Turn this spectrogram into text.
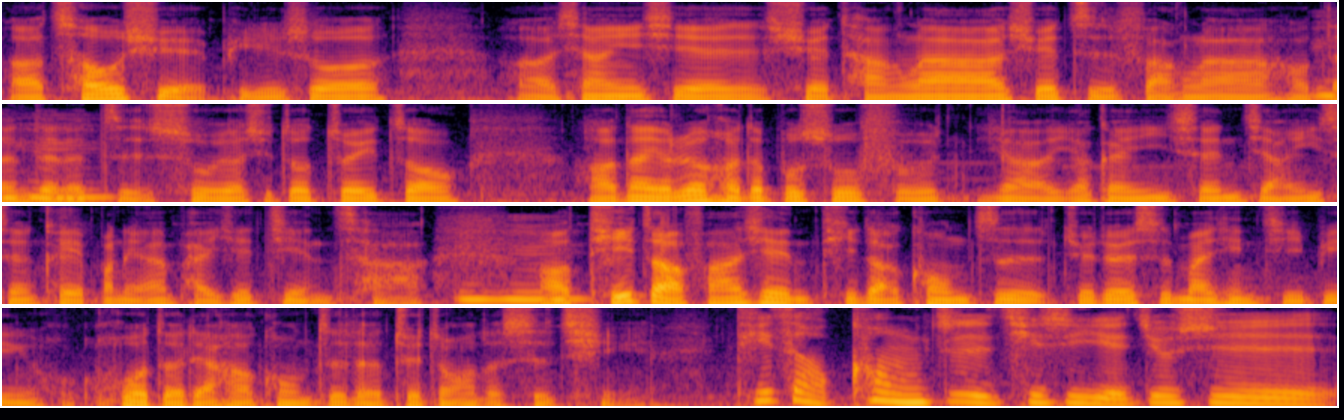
呃抽血，比如说呃像一些血糖啦、血脂肪啦，好等等的指数要去做追踪。好，那有任何的不舒服，要要跟医生讲，医生可以帮你安排一些检查。好，提早发现、提早控制，绝对是慢性疾病获得良好控制的最重要的事情。提早控制其实也就是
